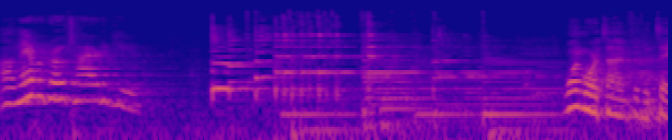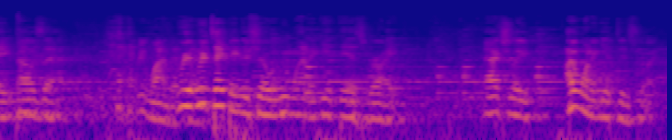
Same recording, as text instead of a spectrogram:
"I'll Never Grow Tired of You." One more time for the tape. How's that? Rewind that. We're, we're taping the show and we want to get this right. Actually, I want to get this right.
